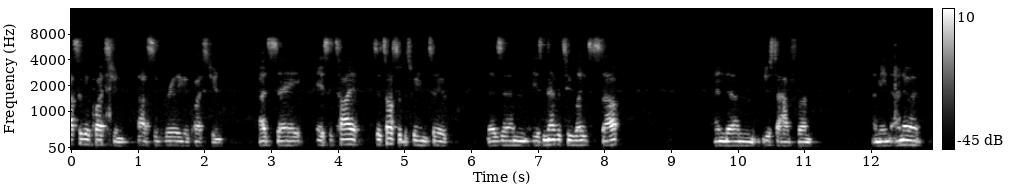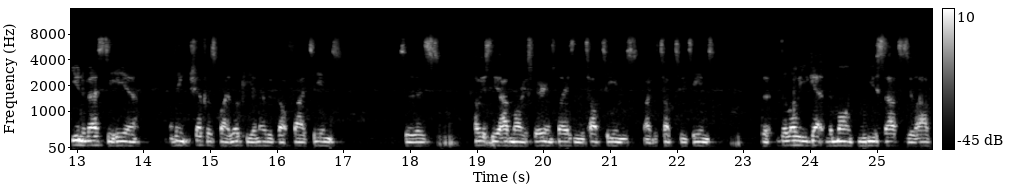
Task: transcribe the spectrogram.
That's a good question. That's a really good question. I'd say it's a tie. It's a toss up between two. There's um, it's never too late to start, and um, just to have fun. I mean, I know at university here, I think Sheffield's quite lucky. I know we've got five teams, so there's obviously you have more experienced players in the top teams, like the top two teams. But the lower you get, the more new starters you'll have.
